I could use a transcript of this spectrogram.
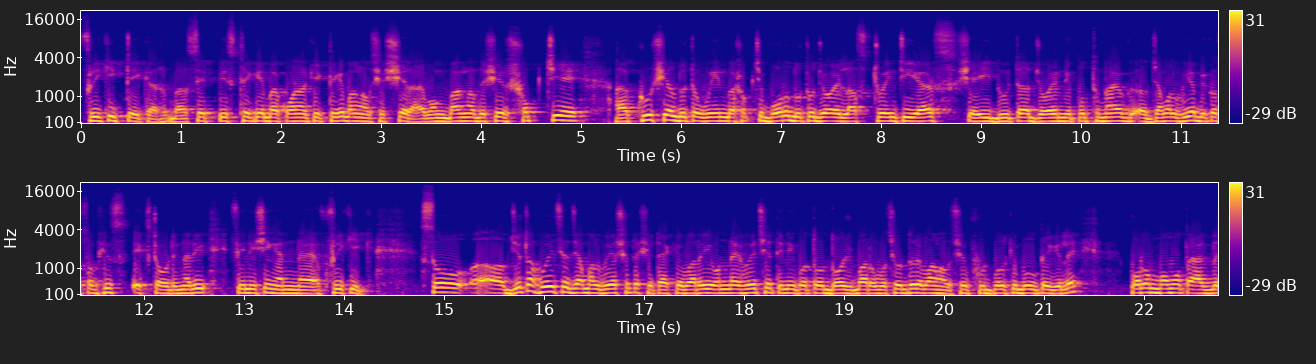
free kick taker বা সেট পিস থেকে বা কর্নার কিক থেকে বাংলাদেশের সেরা এবং বাংলাদেশের সবচেয়ে ক্রুশিয়াল দুটো উইন বা সবচেয়ে বড় দুটো জয় লাস্ট টোয়েন্টি ইয়ার্স সেই দুইটা জয়ের নেপথ্য নায়ক Jamal Bhuiyan because of his extraordinary finishing and free kick so যেটা হয়েছে জামাল ভুইয়ার সাথে সেটা একেবারেই অন্যায় হয়েছে। তিনি গত দশ বারো বছর ধরে বাংলাদেশের ফুটবলকে বলতে গেলে পরম মমতা আগলে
